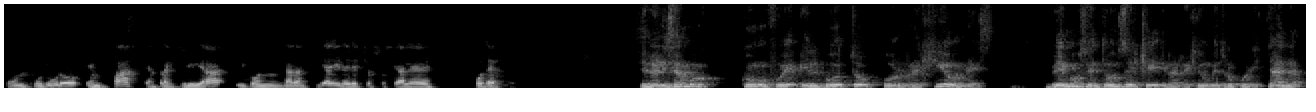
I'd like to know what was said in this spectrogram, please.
un futuro en paz, en tranquilidad y con garantías y derechos sociales potentes. Si analizamos cómo fue el voto por regiones, Vemos entonces que en la región metropolitana,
